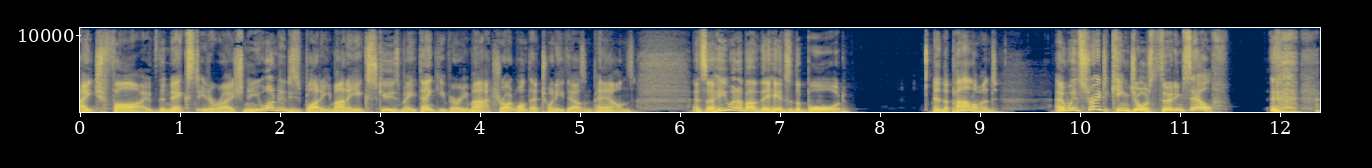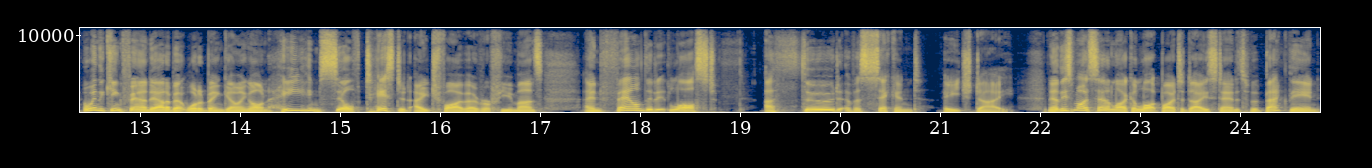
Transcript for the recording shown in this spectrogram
H5, the next iteration, and he wanted his bloody money. Excuse me, thank you very much, right? Want that £20,000. And so he went above the heads of the board and the parliament and went straight to King George III himself. and when the king found out about what had been going on, he himself tested H5 over a few months and found that it lost a third of a second each day. Now, this might sound like a lot by today's standards, but back then,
